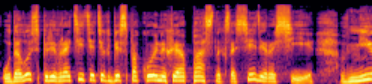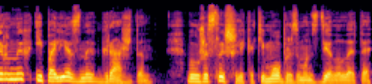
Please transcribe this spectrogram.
удалось превратить этих беспокойных и опасных соседей России в мирных и полезных граждан. Вы уже слышали, каким образом он сделал это.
